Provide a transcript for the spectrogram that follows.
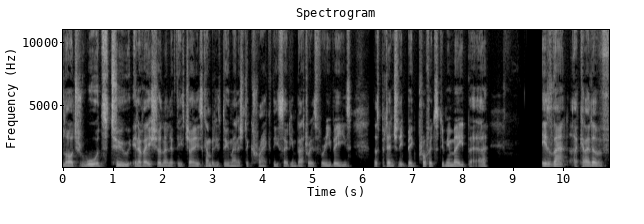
large rewards to innovation. And if these Chinese companies do manage to crack these sodium batteries for EVs, there's potentially big profits to be made there. Is that a kind of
